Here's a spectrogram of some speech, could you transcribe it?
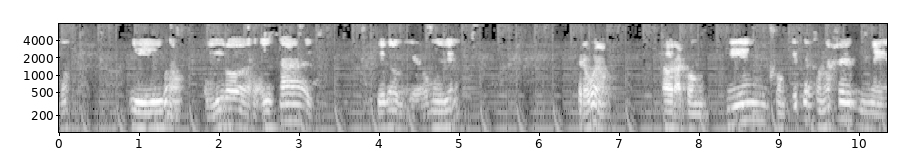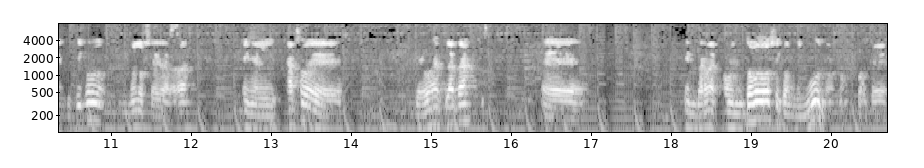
¿no? Y bueno, el libro ahí está, yo creo que quedó muy bien. Pero bueno, ahora, ¿con quién, con qué personaje me identifico? No lo sé, la verdad. En el caso de, de de Plata, eh, en verdad, con todos y con ninguno, ¿no? Porque,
